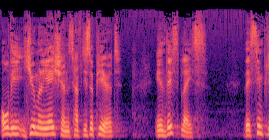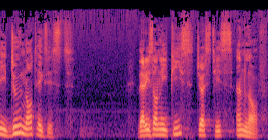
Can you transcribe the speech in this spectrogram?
all the humiliations have disappeared. In this place, they simply do not exist. There is only peace, justice, and love.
